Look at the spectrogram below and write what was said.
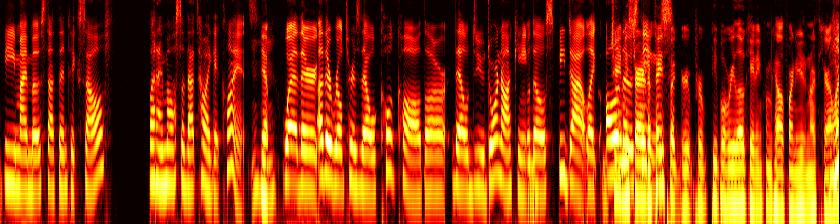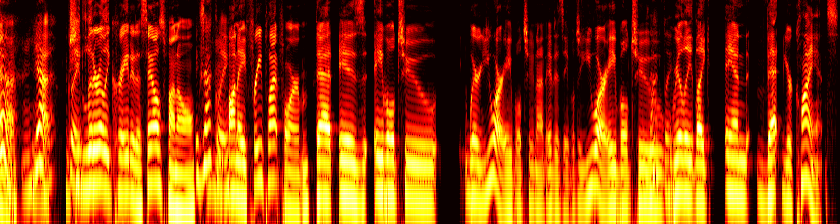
be my most authentic self, but I'm also that's how I get clients. Mm-hmm. Yep. Whether other realtors they'll cold call, they'll they'll do door knocking, they'll speed dial, like all Jamie of those started things. a Facebook group for people relocating from California to North Carolina. Yeah, yeah, She literally created a sales funnel exactly. on a free platform that is able to where you are able to not it is able to you are able to Exactly. really like and vet your clients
